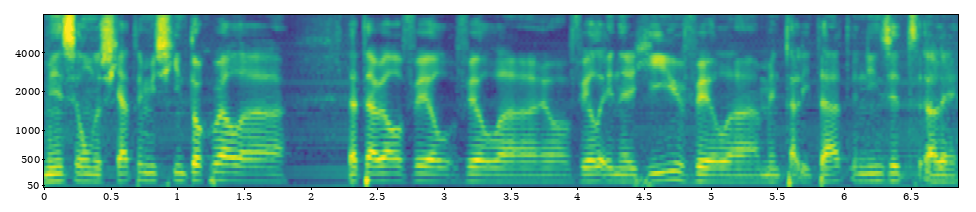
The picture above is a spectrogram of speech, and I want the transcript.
mensen onderschatten misschien toch wel uh, dat dat wel veel, veel, ja, veel energie, veel mentaliteit in zit. Allee,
